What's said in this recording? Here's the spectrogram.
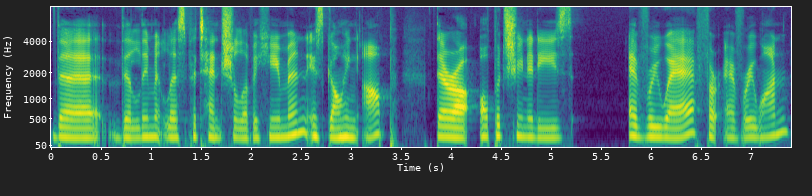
The the limitless potential of a human is going up. There are opportunities everywhere for everyone.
